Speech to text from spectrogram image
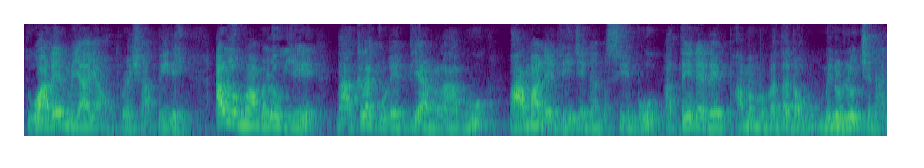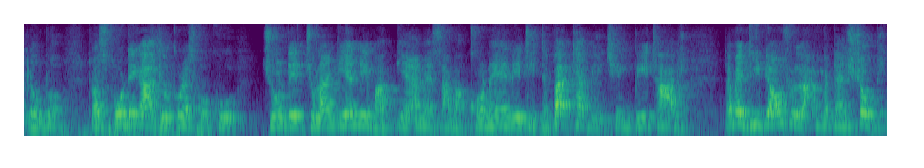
သူကလည်းမရရအောင် pressure ပေးတယ်အဲ့လိုမှမလုပ်ရင်ငါကလပ်ကိုလည်းပြန်မလာဘူးဘာမှလည်းလေ့ကျင့်ခန်းမစီဘူးအသင်းနဲ့လည်းဘာမှမပတ်သက်တော့ဘူးမင်းတို့လုပ်ချင်တာလုပ်တော့တော့ sporting က Gyökeres ကိုအခု ဂျွန်တေဇူလိုင်1ရက်နေ့မှာပြန်မယ်ဆာမှာ9ရက်နေ့ထိတစ်ပတ်ထပ်ပြီးချိန်ပေးထားတယ်ဒါပေမဲ့ဒီပြောင်းရွှေ့ကအမတန်ရှုပ်တယ်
